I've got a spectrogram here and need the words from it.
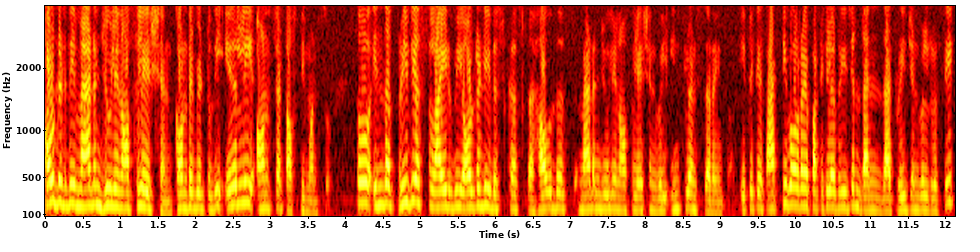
How did the Madden-Julian oscillation contribute to the early onset of the monsoon? So in the previous slide, we already discussed how this Madden-Julian oscillation will influence the rainfall. If it is active over a particular region, then that region will receive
